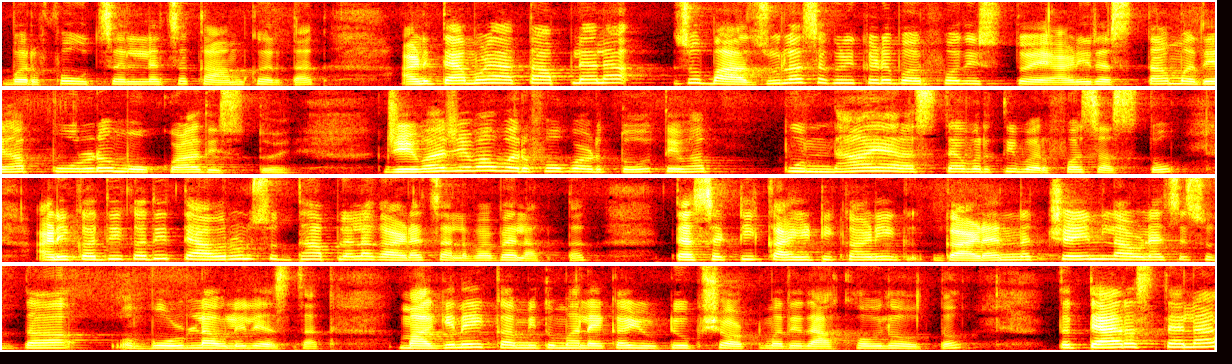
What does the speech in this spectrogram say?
बर्फ उचलण्याचं काम करतात. आणि त्यामुळे आता आपल्याला जो बाजूला सगळीकडे बर्फ दिसतो आहे आणि रस्त्यामध्ये हा पूर्ण मोकळा दिसतो आहे जेव्हा जेव्हा बर्फ पडतो तेव्हा पुन्हा या रस्त्यावरती बर्फच असतो. आणि कधीकधी त्यावरूनसुद्धा त्यावरून सुद्धा आपल्याला गाड्या चालवाव्या लागतात. त्यासाठी काही ठिकाणी गाड्यांना चेन लावण्याचे सुद्धा बोर्ड लावलेले असतात. मागे नाही का मी तुम्हाला एका यूट्यूब शॉर्टमध्ये दाखवलं होतं. तर त्या रस्त्याला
